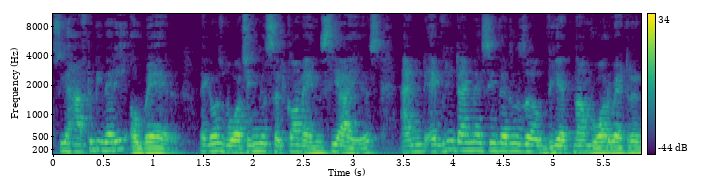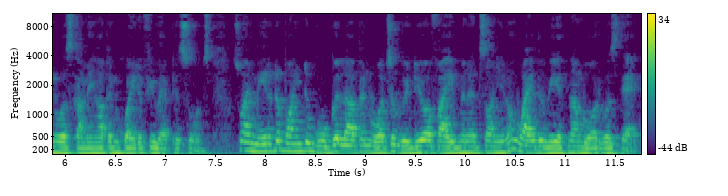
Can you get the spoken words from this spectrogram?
so you have to be very aware. Like I was watching the sitcom NCIS, and every time I see there was a Vietnam War veteran was coming up in quite a few episodes. So I made it a point to Google up and watch a video of five minutes on you know why the Vietnam War was there.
